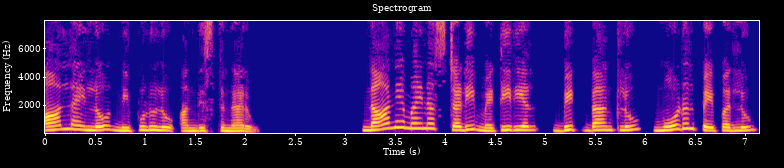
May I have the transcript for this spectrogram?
ఆన్లైన్లో నిపుణులు అందిస్తున్నారు. నాణ్యమైన స్టడీ మెటీరియల్ బిట్ బ్యాంక్లు మోడల్ పేపర్లు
